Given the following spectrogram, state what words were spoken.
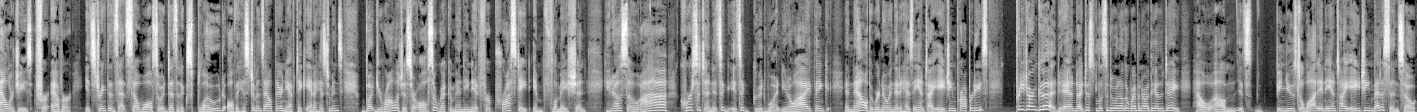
allergies forever. It strengthens that cell wall so it doesn't explode all the histamines out there and you have to take antihistamines. But urologists are also recommending it for prostate inflammation. You know, so ah, quercetin, it's a it's a good one. You know, I think and now that we're knowing that it has anti-aging properties, pretty darn good. And I just listened to another webinar the other day how um, it's being used a lot in anti aging medicine. So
